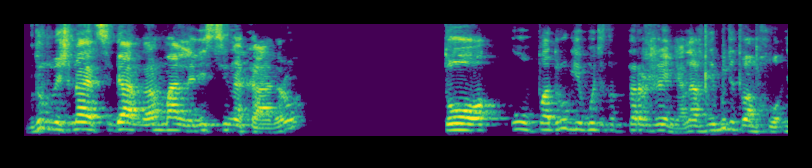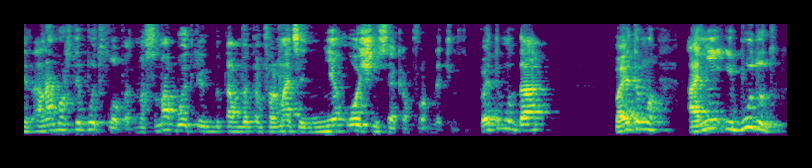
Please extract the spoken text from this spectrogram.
вдруг начинает себя нормально вести на камеру, то у подруги будет отторжение. Она же не будет вам хлопать. Нет, она может и будет хлопать, но сама будет как бы там в этом формате не очень себя комфортно чувствовать. Поэтому да. Поэтому они и будут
